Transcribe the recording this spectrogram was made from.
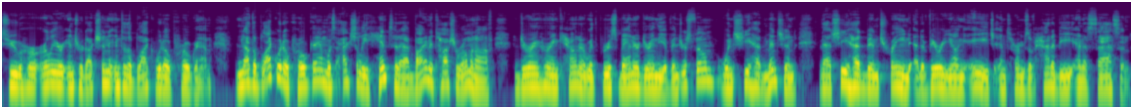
to her earlier introduction into the Black Widow program. Now, the Black Widow program was actually hinted at by Natasha Romanoff during her encounter with Bruce Banner during the Avengers film, when she had mentioned that she had been trained at a very young age in terms of how to be an an assassin.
